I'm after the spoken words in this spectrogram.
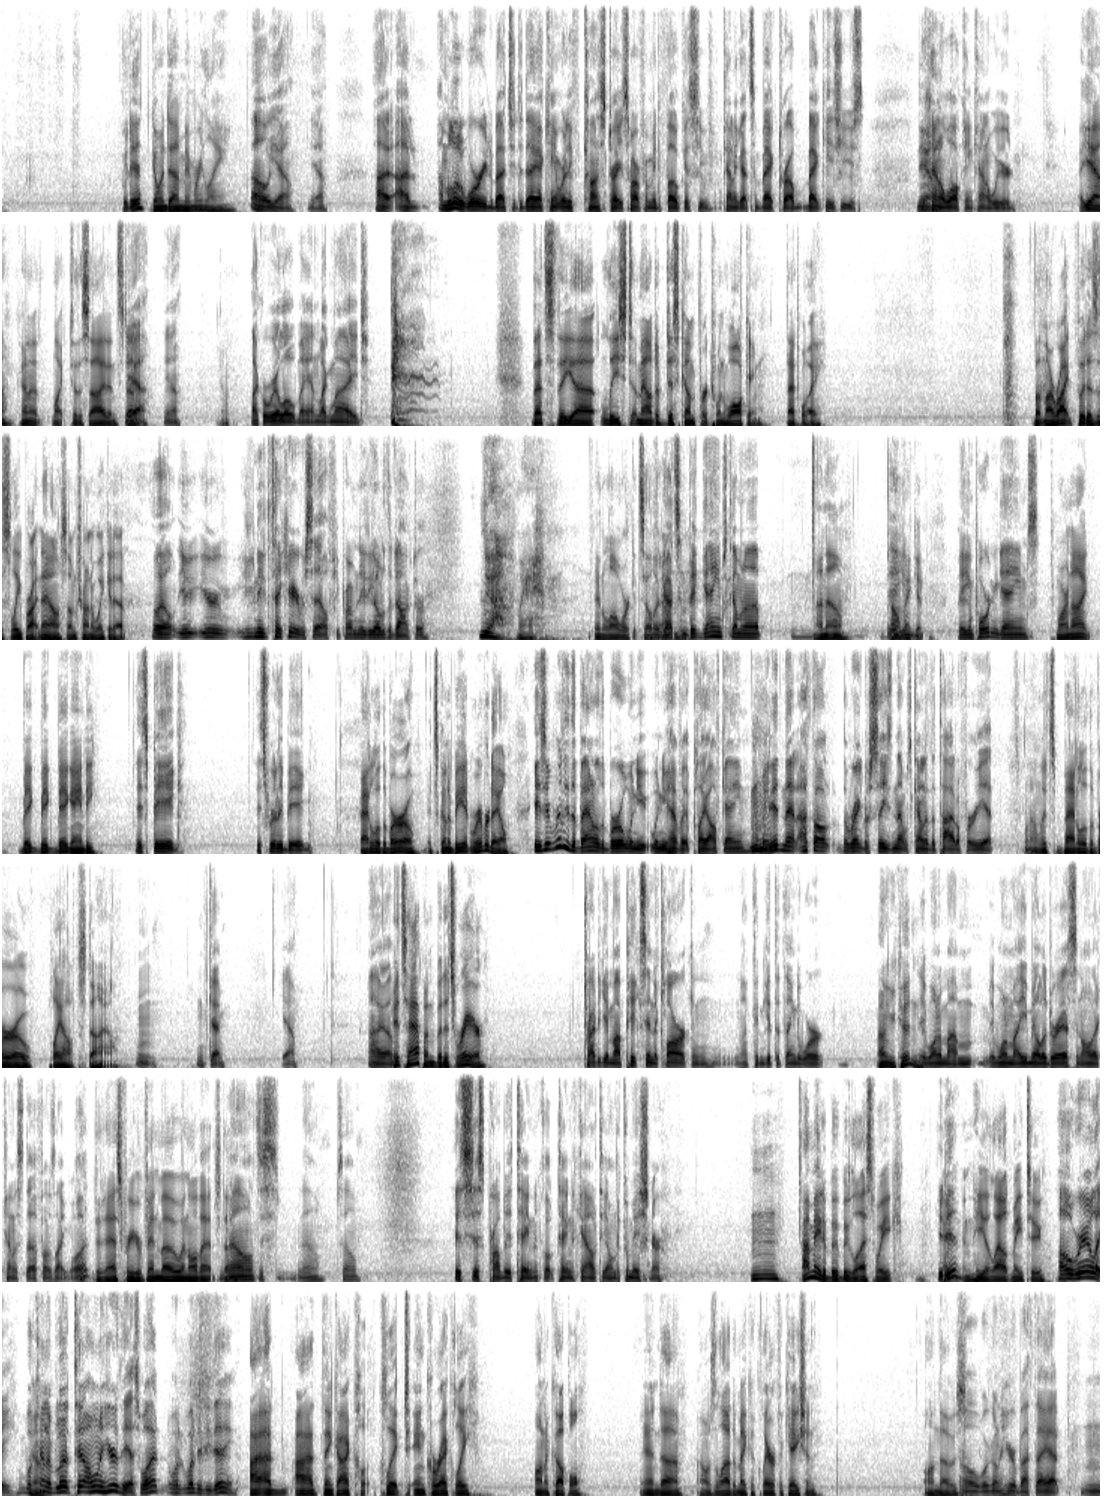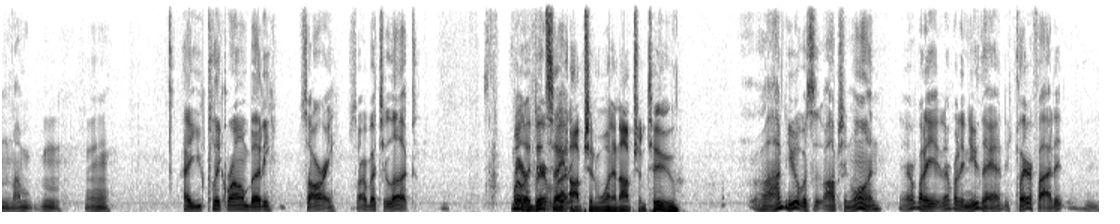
We did going down memory lane. oh yeah, yeah. I I I'm a little worried about you today. I can't really concentrate. It's hard for me to focus. You've kind of got some back trouble, back issues. Yeah. kind of walking kind of weird. Yeah, kind of like to the side and stuff. Yeah, yeah. Like a real old man, like my age. That's the uh, least amount of discomfort when walking that way. But my right foot is asleep right now, so I'm trying to wake it up. Well, you you're you need to take care of yourself. You probably need to go to the doctor. Yeah, man. It'll all work itself we out. got some big games coming up. I know. I'll make it. Big important games. Tomorrow night. Big, big, big, Andy. It's big. It's really big. Battle of the Boro. It's going to be at Riverdale. Is it really the battle of the borough when you when you have a playoff game? I mean, Mhm. isn't that? I thought the regular season that was kind of the title for it. Well, it's Battle of the Boro playoff style. Hmm. Okay. Yeah. I uh, It's happened, but it's rare. tried to get my picks into Clark, and I couldn't get the thing to work. Oh, you couldn't? It wanted my it wanted my email address and all that kind of stuff. I was like, what? Did it ask for your Venmo and all that stuff? No, just no. So it's just probably a technical technicality on the commissioner. Mm, I made a boo boo last week. You and- did? and he allowed me to. Oh, really? What Yeah. kind of blood? Tell, I want to hear this. What? What? What did he do? I I, I think I cl- clicked incorrectly on a couple, and uh, I was allowed to make a clarification on those. Oh, we're going to hear about that. Mm, I'm. Mm, mm. Hey, you click wrong, buddy. Sorry. Sorry about your luck. well, it did say option one and option two. Well, I knew it was option one. Everybody, everybody knew that. He clarified it.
